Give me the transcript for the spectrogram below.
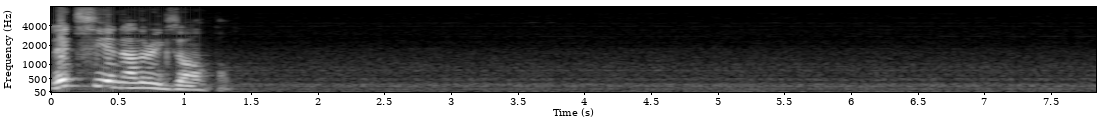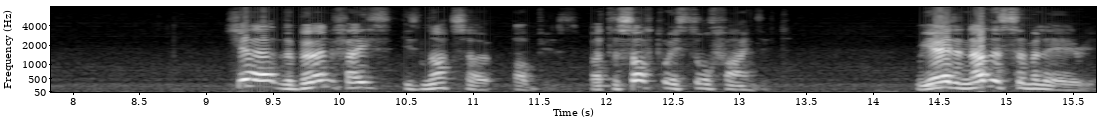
Let's see another example. Here, the burn face is not so obvious, but the software still finds it. We add another similar area.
